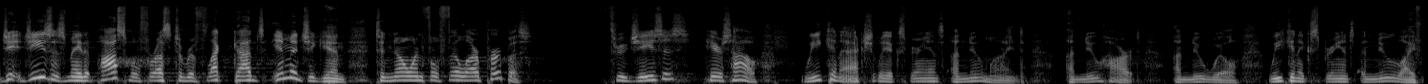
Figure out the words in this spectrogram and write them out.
Jesus made it possible for us to reflect God's image again, to know and fulfill our purpose. Through Jesus, here's how we can actually experience a new mind, a new heart, a new will. We can experience a new life,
